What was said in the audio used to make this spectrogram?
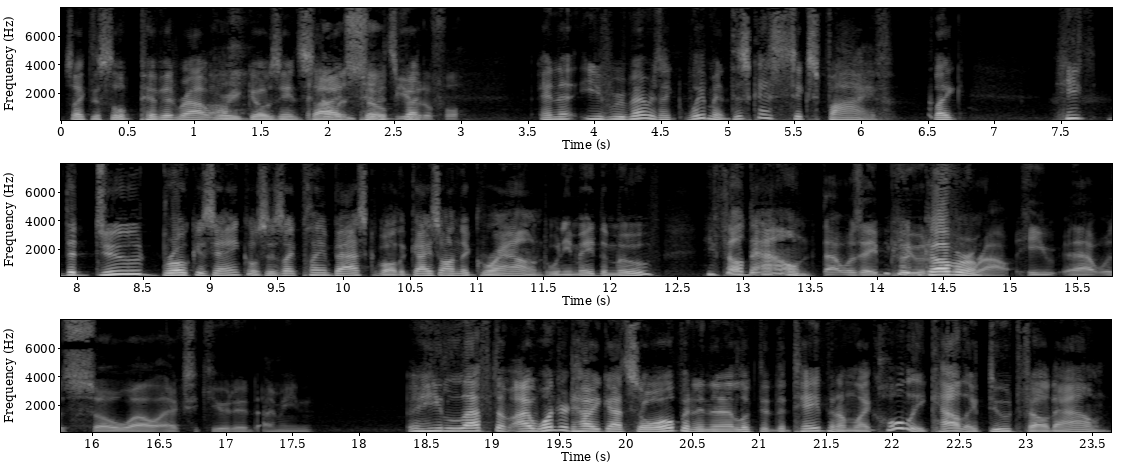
it's like this little pivot route oh, where he oh, goes inside and so beautiful. Back. And uh, you remember, it's like, wait a minute, this guy's six five. Like he, the dude broke his ankles. It's like playing basketball. The guy's on the ground when he made the move he fell down. That was a beautiful route. He that was so well executed. I mean, he left him. I wondered how he got so open, and then I looked at the tape, and I'm like, "Holy cow! That dude fell down.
